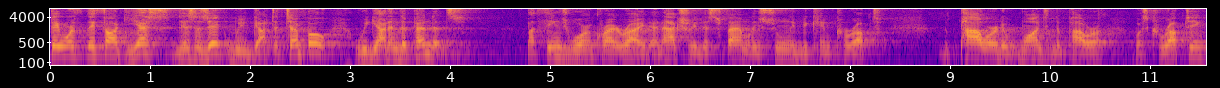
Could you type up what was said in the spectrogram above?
they, were, they thought, yes, this is it. We've got the temple, we got independence. But things weren't quite right. And actually, this family soon became corrupt. The power, the wanting the power, was corrupting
